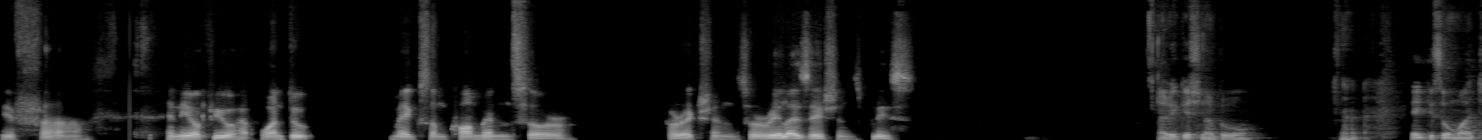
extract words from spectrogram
if uh, any of you want to make some comments or corrections or realizations, please. Hare Krishna, Prabhu. Thank you so much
